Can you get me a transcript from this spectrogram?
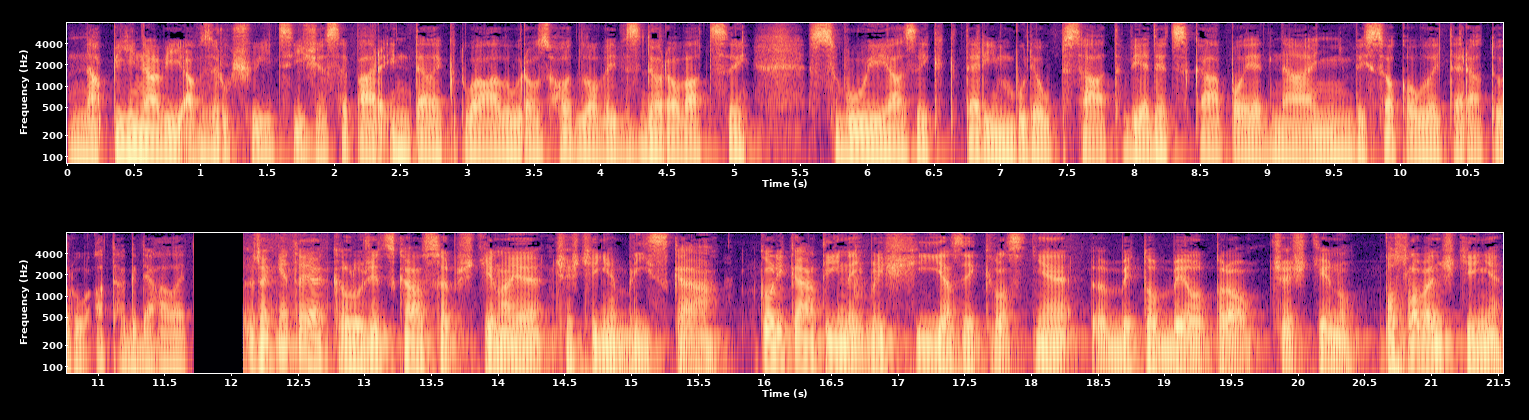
napínavý a vzrušující, že se pár intelektuálů rozhodlo vyvzdorovat si svůj jazyk, kterým budou psát vědecká pojednání, vysokou literaturu a tak dále. Řekněte, jak lužická srbština je češtině blízká kolikátý nejbližší jazyk vlastně by to byl pro češtinu po slovenštině?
